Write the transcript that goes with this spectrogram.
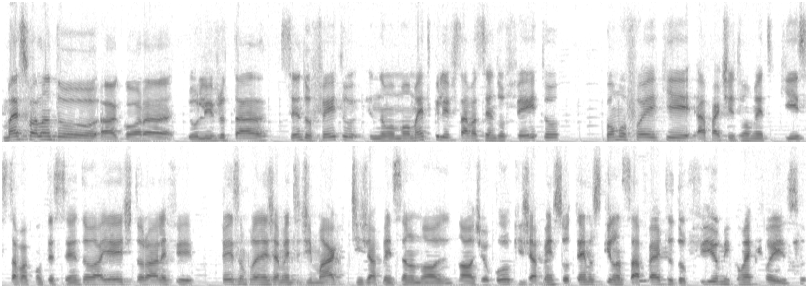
Mas falando agora, o livro está sendo feito, no momento que o livro estava sendo feito, como foi que, a partir do momento que isso estava acontecendo, aí a editora Aleph fez um planejamento de marketing já pensando no, no audiobook, já pensou, temos que lançar perto do filme, como é que foi isso?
